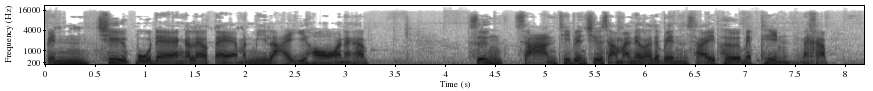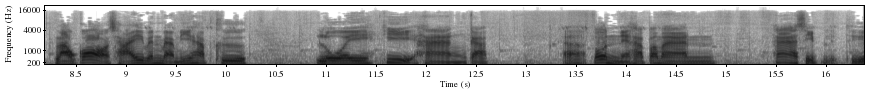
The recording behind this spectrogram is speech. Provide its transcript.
เป็นชื่อปูแดงก็แล้วแต่มันมีหลายยี่ห้อนะครับ ซึ่งสารที่เป็นชื่อสามัญเนี่ยก็จะเป็นไซเพอร์เมทินนะครับ เราก็ใช้เป็นแบบนี้ครับ คือโรยที่ห่างกับต้นนะครับประมาณ 50 หรือ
